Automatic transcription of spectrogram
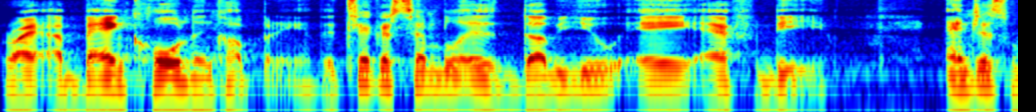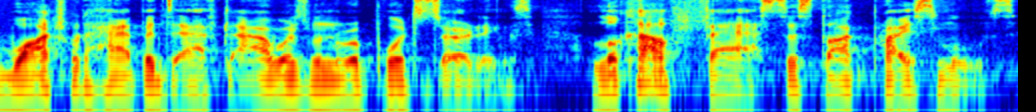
right? A bank holding company. The ticker symbol is WAFD and just watch what happens after hours when it reports its earnings. Look how fast the stock price moves.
